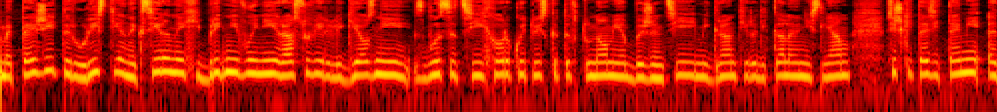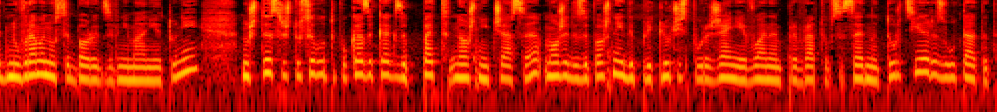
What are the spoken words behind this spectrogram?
Метежи, терористи, анексиране, хибридни войни, расови, религиозни сблъсъци, хора, които искат автономия, беженци, иммигранти, радикален ислям. Всички тези теми едновременно се борят за вниманието ни. Нощта срещу събота показа как за пет нощни часа може да започне и да приключи с поражение военен преврат в съседна Турция. Резултатът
